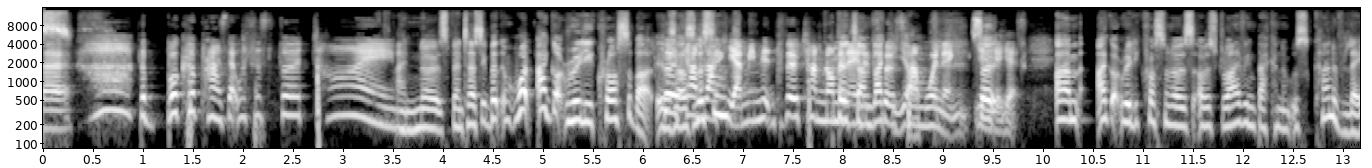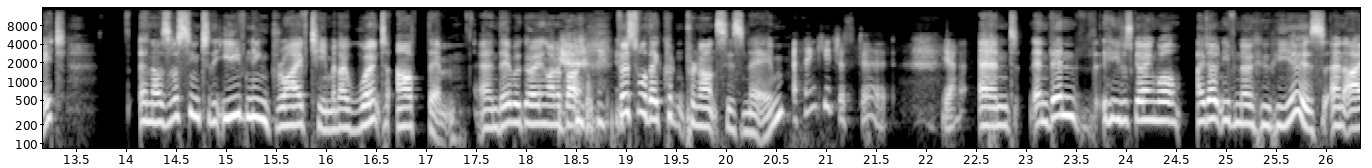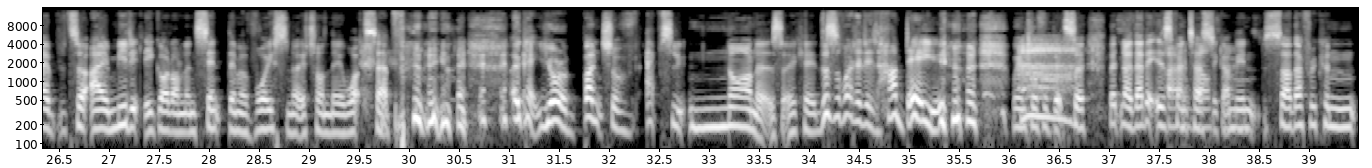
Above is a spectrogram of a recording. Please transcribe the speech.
won the, the Booker Prize. That was his third time. I know it's fantastic. But what I got really cross about is I third was time listening. lucky. I mean, it's third time nominated, Third time lucky, first yeah. time winning. So, yeah, yeah, yeah. Um, I got really cross when I was I was driving back and it was kind of late. And I was listening to the evening drive team and I won't out them. And they were going on about, first of all, they couldn't pronounce his name. I think you just did. Yeah. And, and then he was going, well, I don't even know who he is. And I, so I immediately got on and sent them a voice note on their WhatsApp. okay. You're a bunch of absolute nanas. Okay. This is what it is. How dare you? Went off a bit. So, but no, that is Oh, well fantastic. I mean, South African,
